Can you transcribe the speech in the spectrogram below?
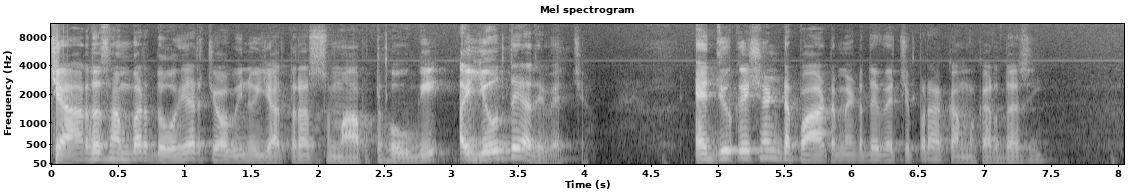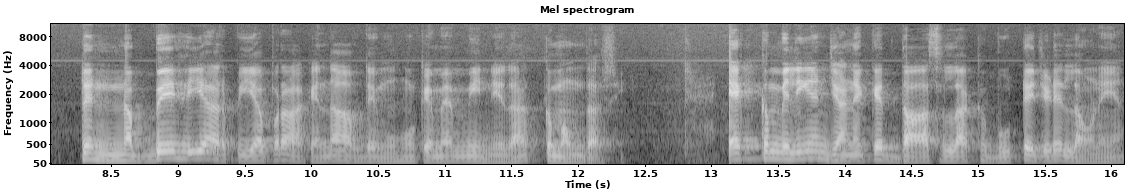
4 ਦਸੰਬਰ 2024 ਨੂੰ ਯਾਤਰਾ ਸਮਾਪਤ ਹੋਊਗੀ ਅਯੋਧਿਆ ਦੇ ਵਿੱਚ। ਐਜੂਕੇਸ਼ਨ ਡਿਪਾਰਟਮੈਂਟ ਦੇ ਵਿੱਚ ਭਰਾ ਕੰਮ ਕਰਦਾ ਸੀ। ਤੇ 90000 ਰੁਪਇਆ ਭਰਾ ਕਹਿੰਦਾ ਆਪਦੇ ਮੂੰਹੋਂ ਕਿ ਮੈਂ ਮਹੀਨੇ ਦਾ ਕਮਾਉਂਦਾ ਸੀ। 1 ਮਿਲੀਅਨ ਜਾਣੇ ਕਿ 10 ਲੱਖ ਬੂਟੇ ਜਿਹੜੇ ਲਾਉਣੇ ਆ,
